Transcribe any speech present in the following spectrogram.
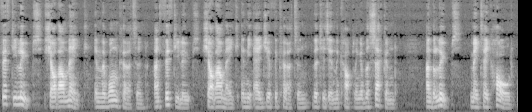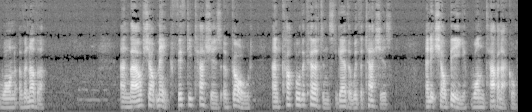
Fifty loops shalt thou make in the one curtain, and fifty loops shalt thou make in the edge of the curtain that is in the coupling of the second, and the loops may take hold one of another. And thou shalt make fifty taches of gold, and couple the curtains together with the taches, and it shall be one tabernacle.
